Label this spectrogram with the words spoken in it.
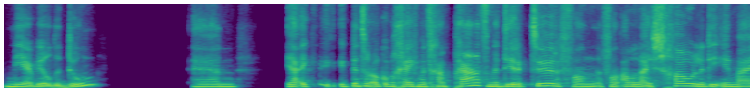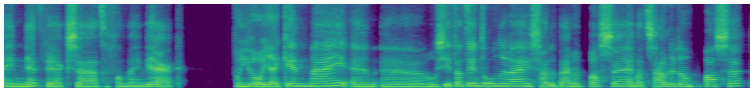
meer wilde doen. En ja, ik, ik ben toen ook op een gegeven moment gaan praten met directeuren van, van allerlei scholen die in mijn netwerk zaten van mijn werk. Van joh, jij kent mij en uh, hoe zit dat in het onderwijs? Zou dat bij me passen en wat zou er dan passen?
